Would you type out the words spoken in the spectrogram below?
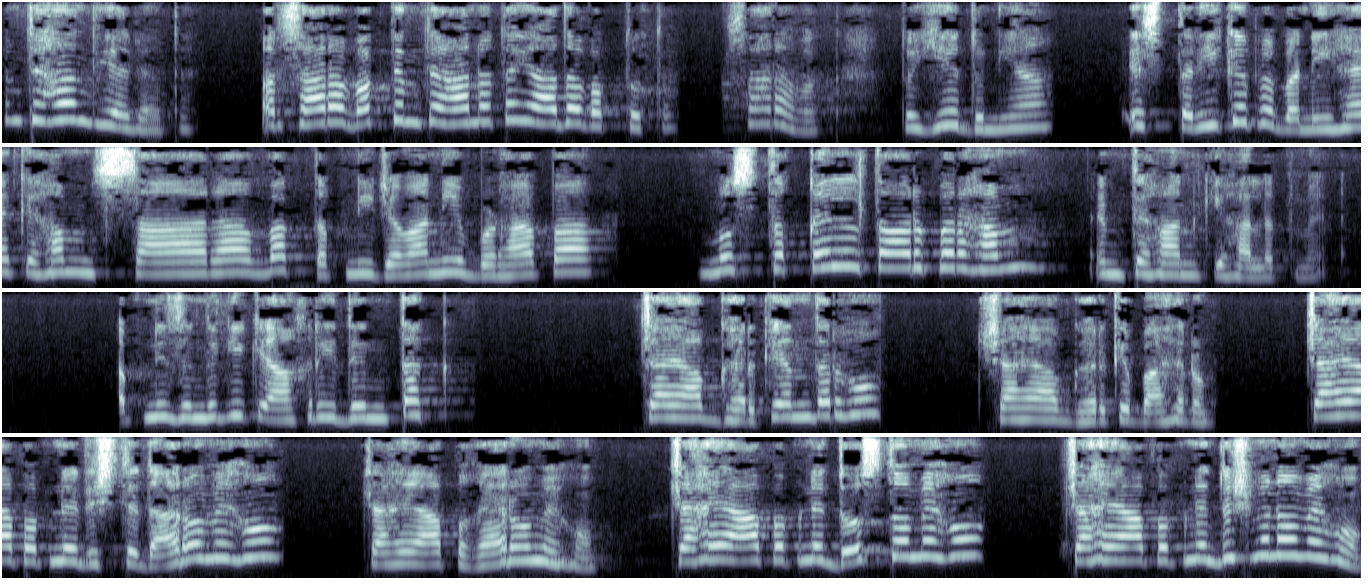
امتحان دیا جاتا ہے۔ اور سارا وقت امتحان ہوتا ہے یا آدھا وقت ہوتا ہے؟ سارا وقت۔ تو یہ دنیا اس طریقے پہ بنی ہے کہ ہم سارا وقت اپنی جوانی، بڑھاپا مستقل طور پر ہم امتحان کی حالت میں اپنی زندگی کے آخری دن تک چاہے آپ گھر کے اندر ہوں، چاہے آپ گھر کے باہر ہوں، چاہے آپ اپنے رشتے داروں میں ہوں، چاہے آپ غیروں میں ہوں، چاہے آپ اپنے دوستوں میں ہوں، چاہے آپ اپنے دشمنوں میں ہوں،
